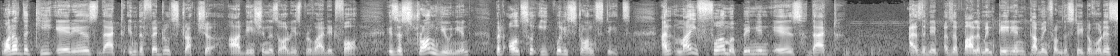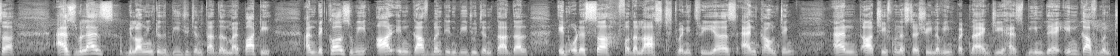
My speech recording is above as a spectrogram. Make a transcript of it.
One of the key areas that in the federal structure our nation has always provided for is a strong union, but also equally strong states. And my firm opinion is that as a, as a parliamentarian coming from the state of Odisha, as well as belonging to the Biju Janata Dal, my party, and because we are in government in Biju Janata Dal in Odisha for the last 23 years and counting, and our Chief Minister Sri Naveen Patnaik ji has been there in government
